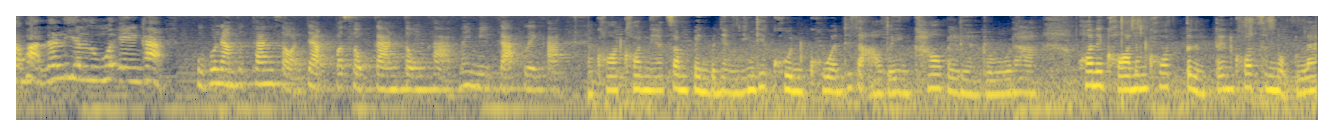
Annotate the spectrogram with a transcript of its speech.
สัมผัสและเรียนรู้เองค่ะ ครูผู้นำทุกท่านสอนจากประสบการณ์ตรงค่ะ ไม่มีกั๊กเลยค่ะ คอร์สคอร์สเนี้ยจำเป็นเป็นอย่างยิ่งที่คุณควรที่จะเอาตัวเองเข้าไปเรียนรู้นะคะ เพราะในคอร์สนั้นโคตรตื่นเต้นโคตรสนุกและ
